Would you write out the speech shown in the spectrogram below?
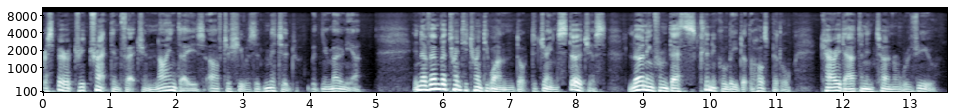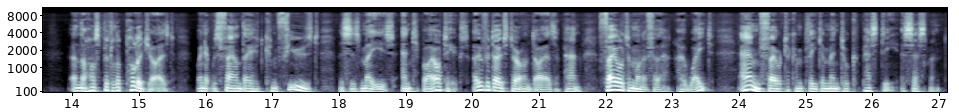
respiratory tract infection nine days after she was admitted with pneumonia. In November 2021, Dr. Jane Sturgis, learning from Death's clinical lead at the hospital, carried out an internal review, and the hospital apologised when it was found they had confused Mrs. May's antibiotics, overdosed her on diazepam, failed to monitor her weight, and failed to complete a mental capacity assessment.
